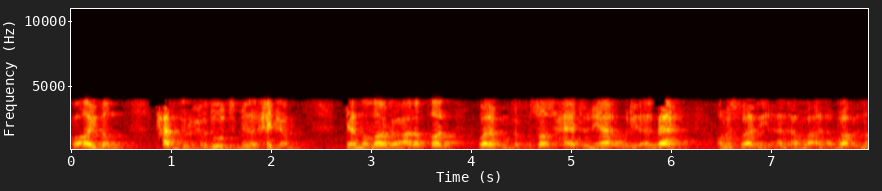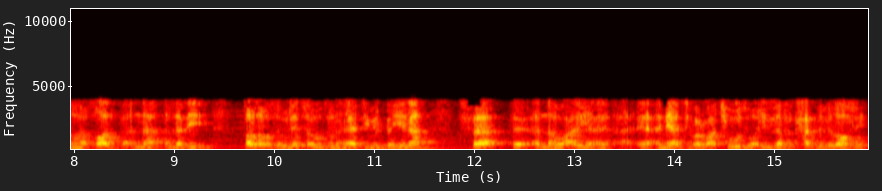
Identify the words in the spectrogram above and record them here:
وأيضا حد الحدود من الحكم. لأن الله تعالى قال ولكم في القصاص حياة يا أولي الألباب ومثل هذه الأبواب أنه قال بأن الذي قضى زوجته دون أن يأتي بالبينة فأنه عليه أن يأتي بأربعة شهود وإلا فالحد في ظهره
